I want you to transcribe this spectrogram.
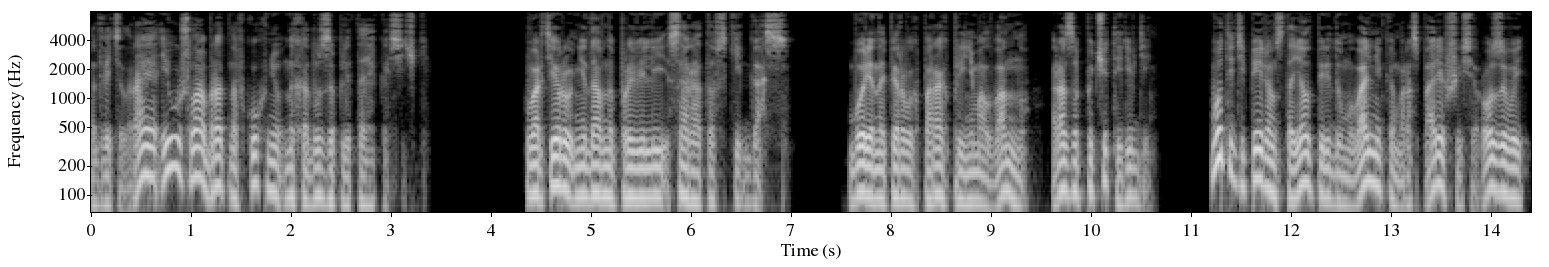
ответила Рая и ушла обратно в кухню, на ходу заплетая косички. Квартиру недавно провели саратовский газ. Боря на первых порах принимал ванну раза по четыре в день. Вот и теперь он стоял перед умывальником, распарившийся розовый,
